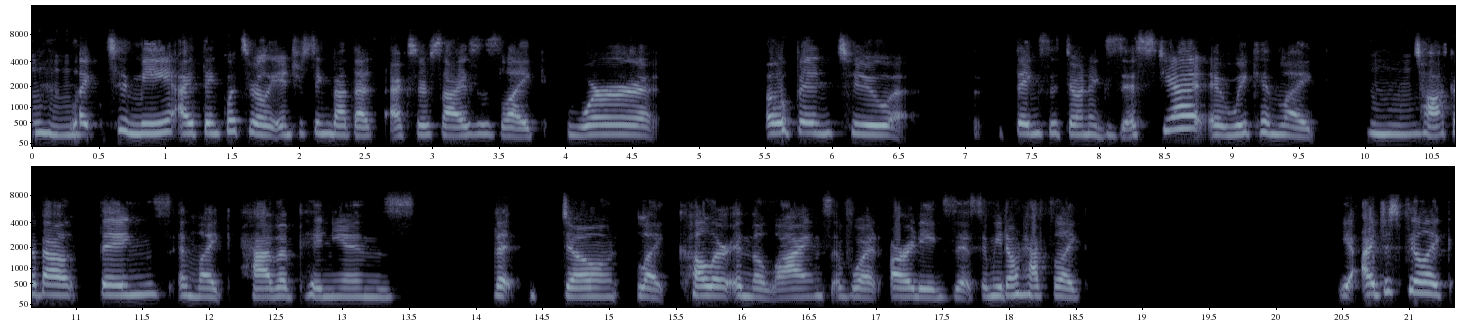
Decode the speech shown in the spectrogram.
Mhm. like to me i think what's really interesting about that exercise is like we're open to things that don't exist yet and we can like Mhm. talk about things and like have opinions that don't like color in the lines of what already exists and we don't have to like yeah i just feel like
